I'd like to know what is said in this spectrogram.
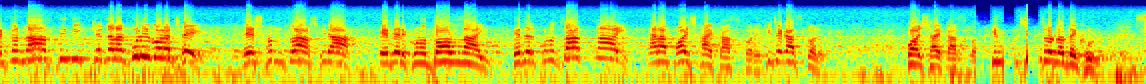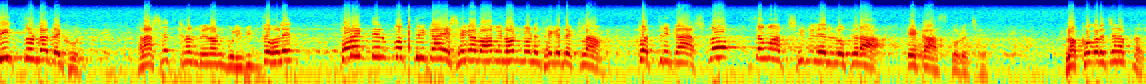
একজন রাজনীতিককে যারা গুলি করেছে, এ সন্ত্রাসীরা এদের কোনো দল নাই, এদের কোনো জাত নাই, এরা পয়সায় কাজ করে। কিসে কাজ করে? পয়সায় কাজ করে। কিন্তু চিত্রটা দেখুন চিত্রটা দেখুন। রাশেদ খান মেনন গুলিবিদ্ধ হলেন। পরের দিন পত্রিকায় এসে গেল, আমি লন্ডনে থেকে দেখলাম, পত্রিকায় আসলো, জামাত শিবিরের লোকেরা এ কাজ করেছে। লক্ষ্য করেছেন আপনার?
